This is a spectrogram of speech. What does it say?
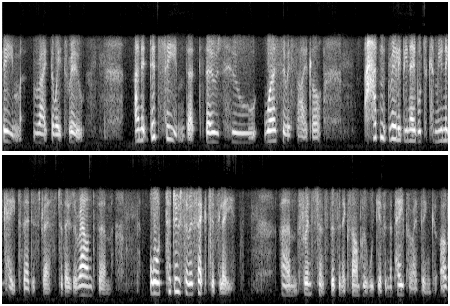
theme right the way through. And it did seem that those who were suicidal hadn't really been able to communicate their distress to those around them or to do so effectively. Um, for instance, there's an example we give in the paper, I think, of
